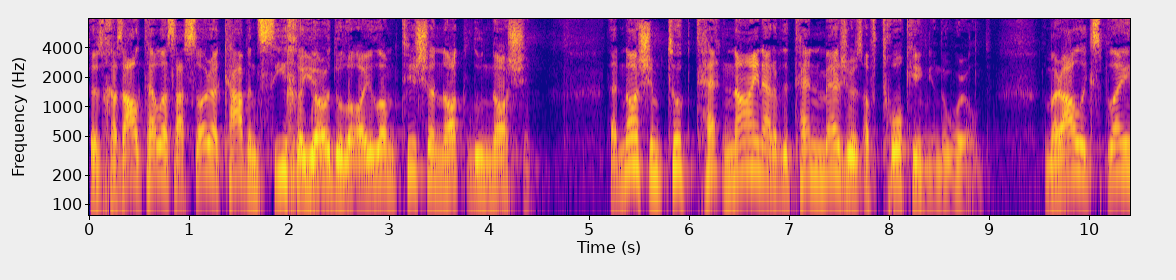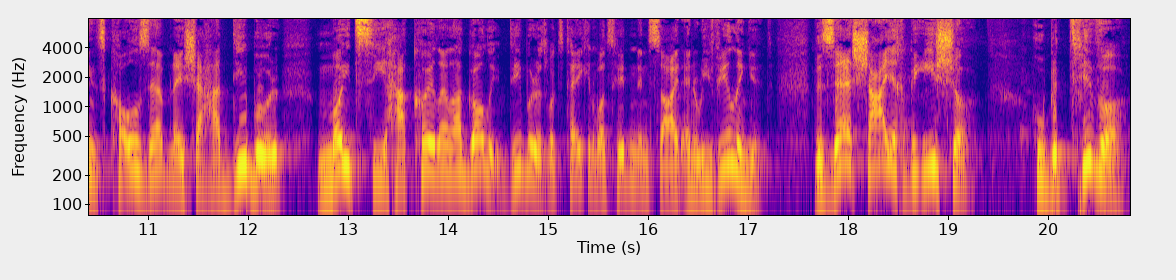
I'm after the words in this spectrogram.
Says Chazal tell us Asora Kavan Sicha Yordu La'olam Tisha Not Lu Noshim. That Noshim took ten, nine out of the ten measures of talking in the world. The Maharal explains, Kol zebne shahadibur moitzi hakoil el. Dibur is what's taken, what's hidden inside, and revealing it. V'zeh shayach be'isha, who betiva,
